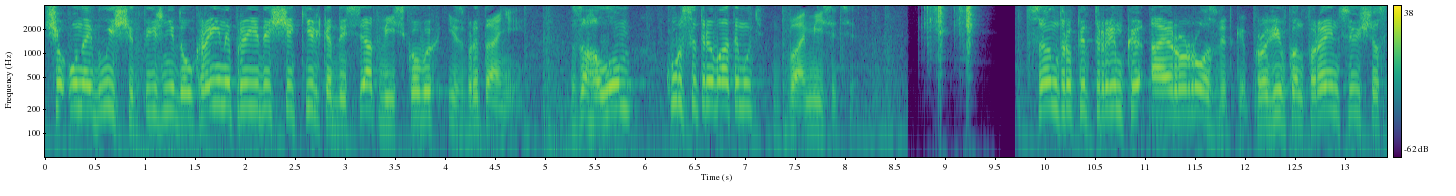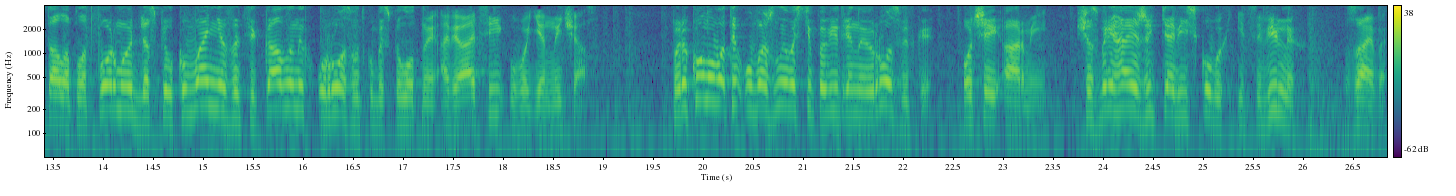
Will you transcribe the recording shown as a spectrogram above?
що у найближчі тижні до України приїде ще кілька десят військових із Британії. Загалом курси триватимуть два місяці. Центр підтримки аеророзвідки провів конференцію, що стала платформою для спілкування зацікавлених у розвитку безпілотної авіації у воєнний час. Переконувати у важливості повітряної розвідки очей армії, що зберігає життя військових і цивільних, зайве.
